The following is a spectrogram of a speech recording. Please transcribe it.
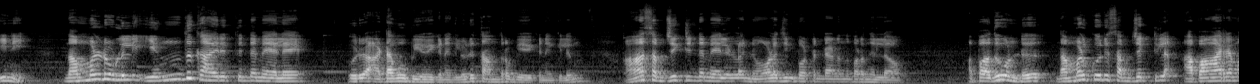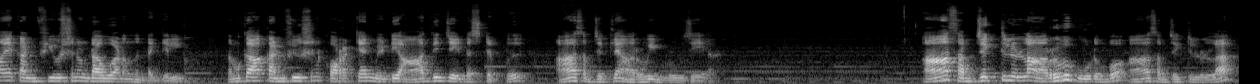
ഇനി നമ്മളുടെ ഉള്ളിൽ എന്ത് കാര്യത്തിന്റെ മേലെ ഒരു അടവ് ഉപയോഗിക്കണമെങ്കിലും ഒരു തന്ത്രം ഉപയോഗിക്കണമെങ്കിലും ആ സബ്ജക്റ്റിന്റെ മേലുള്ള നോളജ് ഇമ്പോർട്ടന്റ് ആണെന്ന് പറഞ്ഞല്ലോ. അപ്പോൾ അതുകൊണ്ട് നമ്മൾക്കൊരു സബ്ജക്റ്റിൽ അപാരമായ കൺഫ്യൂഷൻ ഉണ്ടാവുകയാണെന്നുണ്ടെങ്കിൽ നമുക്ക് ആ കൺഫ്യൂഷൻ കുറയ്ക്കാൻ വേണ്ടി ആദ്യം ചെയ്യേണ്ട സ്റ്റെപ്പ് ആ സബ്ജക്റ്റിലെ അറിവ് ഇമ്പ്രൂവ് ചെയ്യലാണ്. ആ സബ്ജക്റ്റിലുള്ള അറിവ് കൂടുമ്പോൾ ആ സബ്ജക്റ്റിലുള്ള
